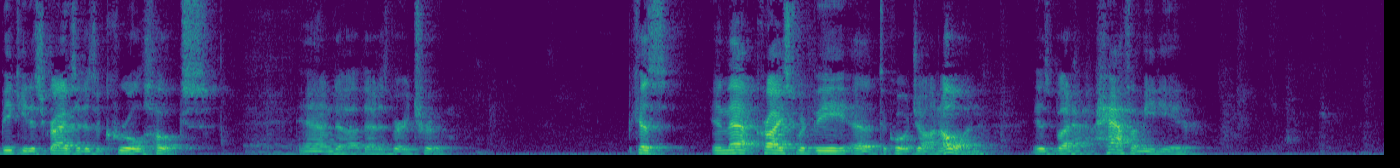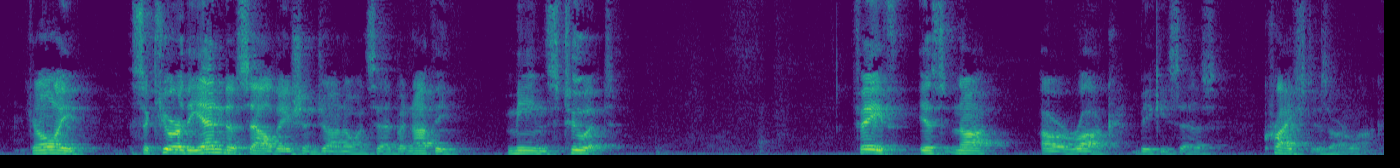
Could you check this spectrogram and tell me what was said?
Beeke describes it as a cruel hoax. And uh, that is very true. Because in that, Christ would be, uh, to quote John Owen, is but half a mediator. You can only secure the end of salvation, John Owen said, but not the means to it. Faith is not our rock, Beeke says. Christ is our rock.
